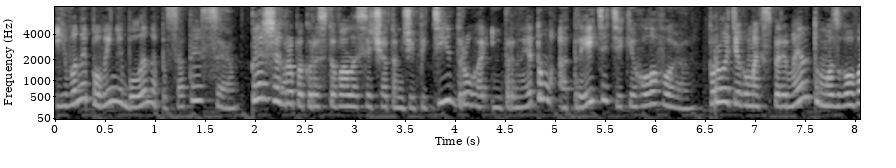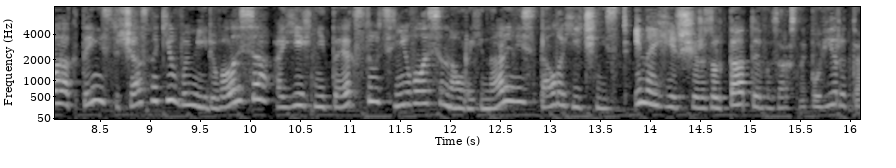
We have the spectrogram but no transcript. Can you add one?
і вони повинні були написати есе. Перша група користувалася чатом GPT, друга інтернетом, а третя тільки головою. Протягом експерименту мозгова активність учасників вимірювалася, а їхні тексти оцінювалися на оригінальність та логічність. І найгірші результати, ви зараз не повірите,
